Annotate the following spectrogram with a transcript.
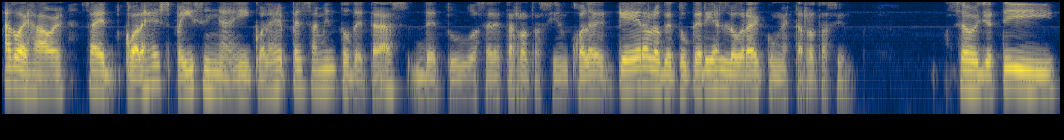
a Dwight Howard. O ¿cuál es el spacing ahí? ¿Cuál es el pensamiento detrás de tú hacer esta rotación? ¿Cuál es, ¿Qué era lo que tú querías lograr con esta rotación? So, yo estoy.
